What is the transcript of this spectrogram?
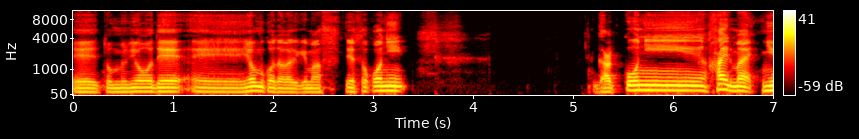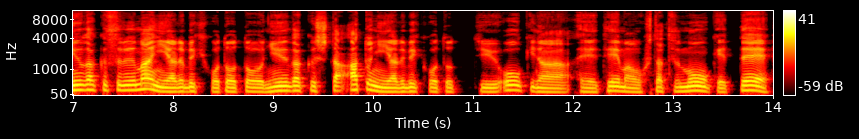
えっ、ー、と、無料で、えー、読むことができます。で、そこに、学校に入る前、入学する前にやるべきことと、入学した後にやるべきことっていう大きな、えー、テーマを2つ設けて、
